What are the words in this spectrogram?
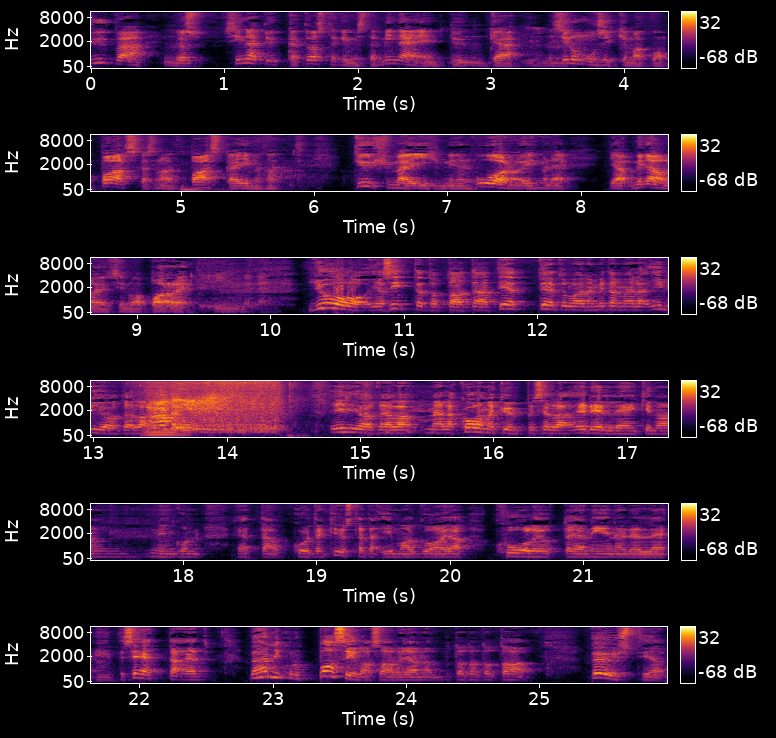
hyvä. Mm. Jos sinä tykkäät jostakin, mistä minä en tykkää, mm. niin sinun musiikkimaku on paska. Sinä olet paska ihminen, tyhmä ihminen, huono ihminen, ja minä olen sinua parempi ihminen. Joo, ja sitten tota, tämä tiet, tietynlainen, mitä meillä idiootella, idiootella meillä kolmekymppisellä edelleenkin on, niin kuin, että kuitenkin just tätä imagoa ja kuuliutta ja niin edelleen. Ja se, että et, vähän niin kuin Pasila-sarjan tota, tota, pöystiä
